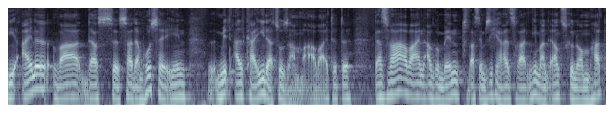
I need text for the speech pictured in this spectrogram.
Die eine war, dass Saddam Hussein mit Al-Qaida zusammenarbeitete. Das war aber ein Argument, was im Sicherheitsrat niemand ernst genommen hat,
